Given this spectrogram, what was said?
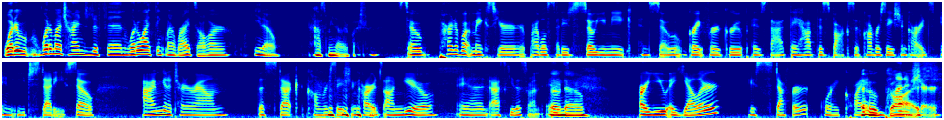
what are, what am i trying to defend? What do i think my rights are? You know ask me another question. So, part of what makes your Bible studies so unique and so great for a group is that they have this box of conversation cards in each study. So, I'm going to turn around the stuck conversation cards on you and ask you this one. oh no Are you a yeller, a stuffer, or a quiet Oh, gosh. punisher?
